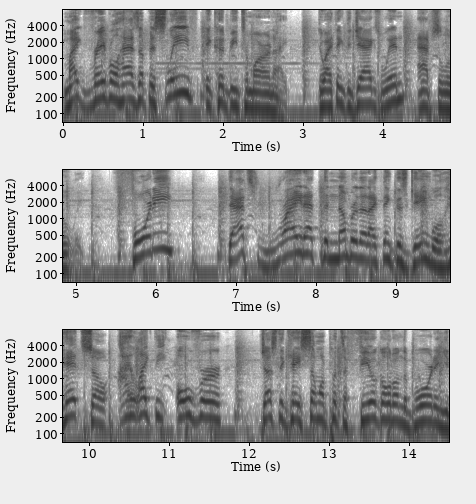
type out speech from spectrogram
Mike Vrabel has up his sleeve, it could be tomorrow night. Do I think the Jags win? Absolutely. 40 that's right at the number that I think this game will hit. So I like the over just in case someone puts a field goal on the board and you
